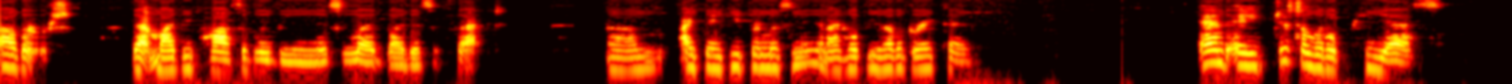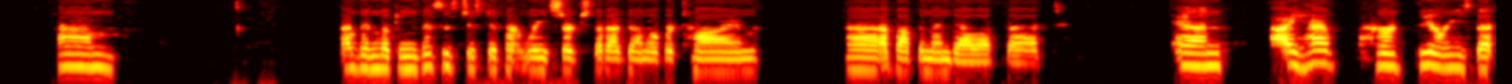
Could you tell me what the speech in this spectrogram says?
others that might be possibly being misled by this effect. Um, I thank you for listening, and I hope you have a great day. And a just a little P.S. Um, I've been looking. This is just different research that I've done over time uh, about the Mandela effect, and I have heard theories that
